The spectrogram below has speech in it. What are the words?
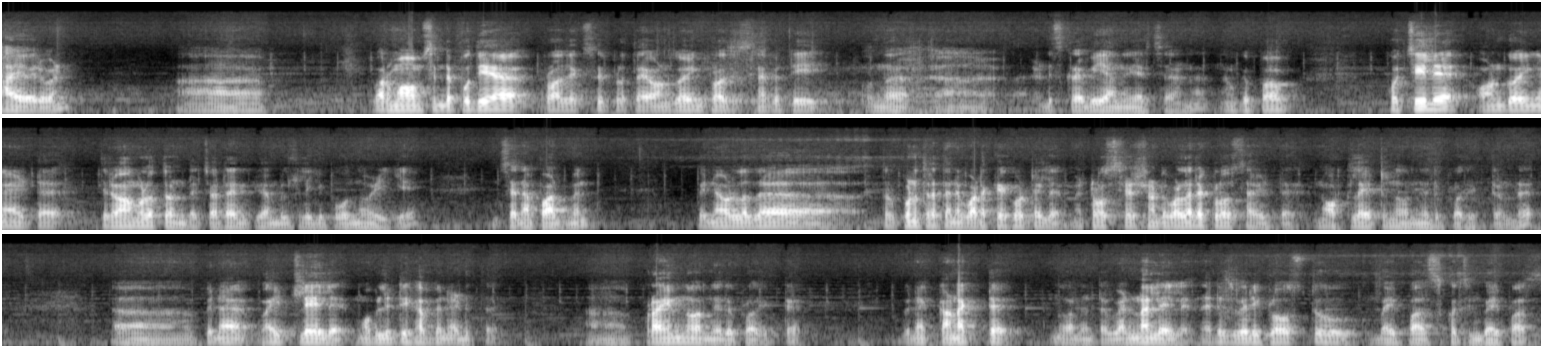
Hi everyone one വർമോംസിന്റെ പുതിയ projects ഇപ്പോഴത്തെ ongoing പ്രോജക്ട്സിനെ പറ്റി ഒന്ന് ഡിസ്ക്രൈബ് ചെയ്യാമെന്ന് വിചാരിച്ചതാണ്. നമുക്കിപ്പോൾ കൊച്ചിയിൽ ഓൺഗോയിങ് ആയിട്ട് തിരുവാങ്കുളത്തുണ്ട് ചോട്ടാനിക്കര അമ്പലത്തിലേക്ക് പോകുന്ന വഴിക്ക്. ഇറ്റ്സ് എൻ അപ്പാർട്ട്മെന്റ് പിന്നെ ഉള്ളത് തൃപ്പൂണിത്തുറ തന്നെ വടക്കേക്കോട്ടയിൽ മെട്രോ സ്റ്റേഷനോട് വളരെ ക്ലോസ് ആയിട്ട് നോർത്ത് ലൈറ്റ് എന്ന് പറഞ്ഞൊരു പ്രോജക്റ്റ് ഉണ്ട്. ആഹ് പിന്നെ വൈറ്റ്ലയിൽ മൊബിലിറ്റി ഹബിനടുത്ത് പ്രൈം എന്ന് പറഞ്ഞൊരു പ്രോജക്റ്റ് പിന്നെ കണക്ട് എന്ന് പറഞ്ഞിട്ട് വെണ്ണലയിൽ that is very close to bypass Cochin bypass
